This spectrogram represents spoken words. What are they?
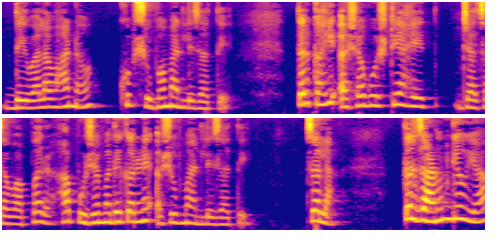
देवाला वाहणं खूप शुभ मानले जाते. तर काही अशा गोष्टी आहेत ज्याचा वापर हा पूजेमध्ये करणे अशुभ मानले जाते. चला तर जाणून घेऊया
